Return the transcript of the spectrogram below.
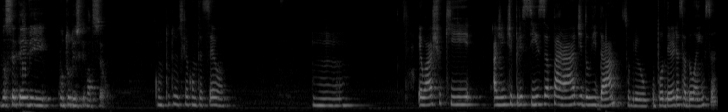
você teve com tudo isso que aconteceu. Com tudo isso que aconteceu, hum, eu acho que a gente precisa parar de duvidar sobre o, o poder dessa doença,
